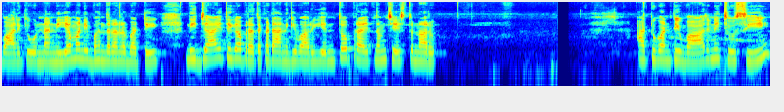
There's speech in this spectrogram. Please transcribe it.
వారికి ఉన్న నియమ నిబంధనలను బట్టి నిజాయితీగా బ్రతకడానికి వారు ఎంతో ప్రయత్నం చేస్తున్నారు. అటువంటి వారిని చూసి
